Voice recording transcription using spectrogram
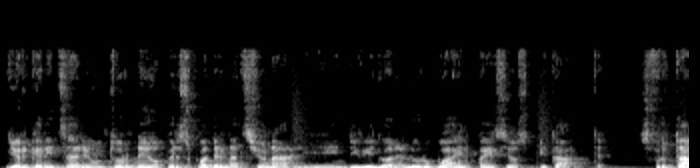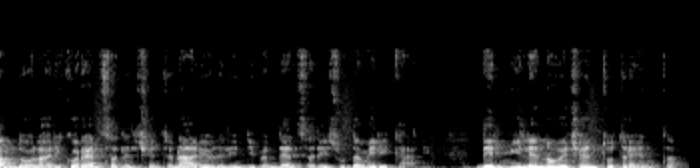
di organizzare un torneo per squadre nazionali e individua nell'Uruguay il paese ospitante, sfruttando la ricorrenza del centenario dell'indipendenza dei sudamericani del 1930.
